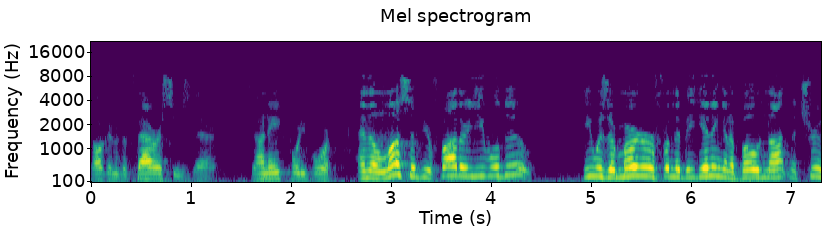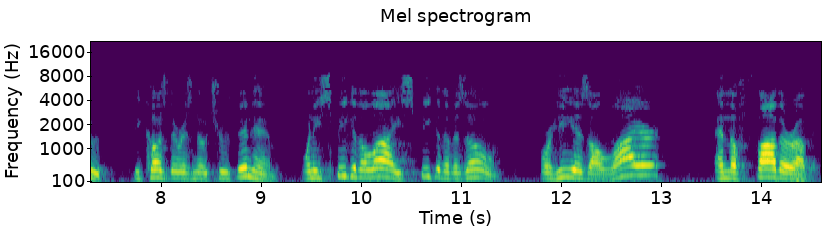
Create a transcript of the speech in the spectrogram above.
Talking to the Pharisees there. John 8:44, "And the lusts of your father ye will do. He was a murderer from the beginning and abode not in the truth, because there is no truth in him. When he speaketh a lie, he speaketh of his own, for he is a liar and the father of it."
